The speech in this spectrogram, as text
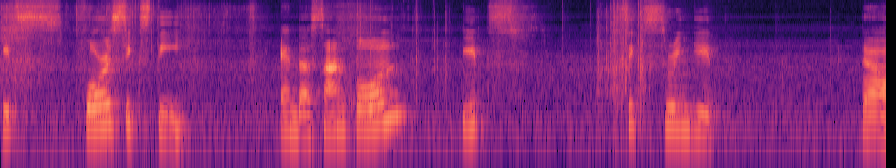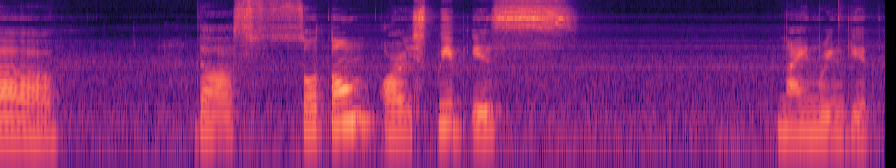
It's 460 and the santol it's 6 ringgit. The the sotong or squid is 9 ringgit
